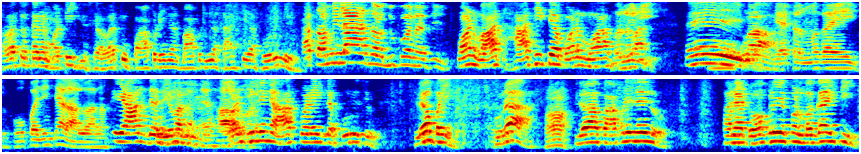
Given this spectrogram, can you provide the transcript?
હવે તો તને મટી ગયું છે. હવે તું પાપડી ને બાપડી ના સાચીરા છોડી દે. આ તમે લાયા છો દુકાનેથી. પણ વાત હાચી છે પણ મા- એ માં શેટર મગાઈ ભોપાજી ચાર હાલવાના. એ હાલ દે લેવાનું એ હાથ પડે એટલે પૂરું થયું. લ્યો ભાઈ પૂરા લ્યો આ પાપડી લઈ લો. અને આ ઢોકળી પણ મગાઈ હતી.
